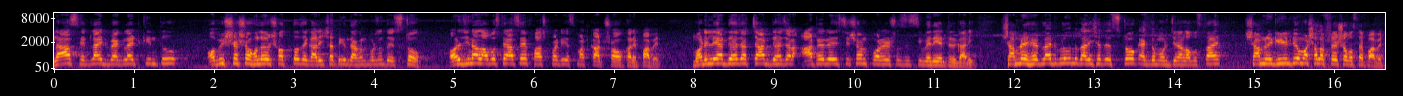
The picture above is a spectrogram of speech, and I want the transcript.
গ্লাস হেডলাইট ব্যাকলাইট কিন্তু অবিশ্বাস্য হলেও সত্য যে গাড়ির সাথে কিন্তু এখন পর্যন্ত স্টক অরিজিনাল অবস্থায় আছে ফার্স্ট পার্টি স্মার্ট কার্ড সহকারে পাবেন। মডেল ইয়ার দুই হাজার চার, দুই হাজার আটের রেজিস্ট্রেশন পনেরোশো সিসি ভ্যারিয়েন্টের গাড়ি। সামনের হেডলাইটগুলো কিন্তু গাড়ির সাথে স্টক একদম অরিজিনাল অবস্থায়। সামনের গ্রিলটিও মশালা ফ্রেশ অবস্থায় পাবেন।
